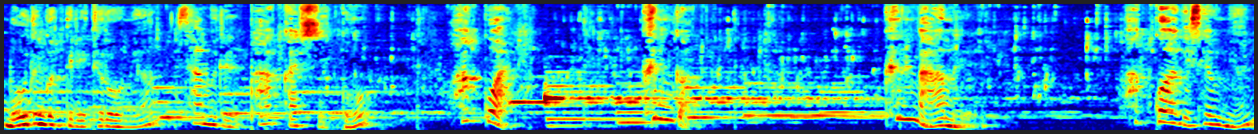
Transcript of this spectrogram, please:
모든 것들이 들어오면 사물을 파악할 수 있고 확고한 큰 것, 큰 마음을 확고하게 세우면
